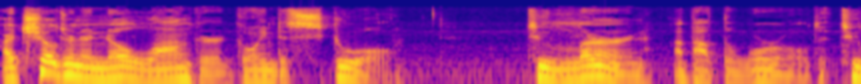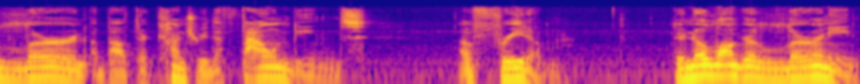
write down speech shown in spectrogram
Our children are no longer going to school to learn about the world, to learn about their country, the foundings of freedom. They're no longer learning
